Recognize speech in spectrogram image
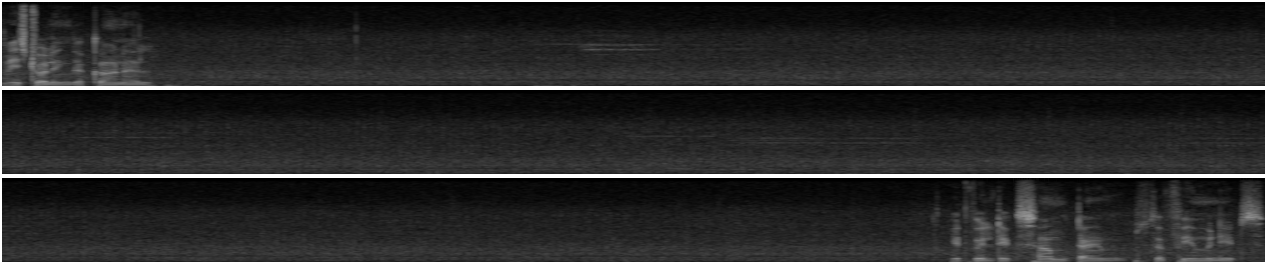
installing the kernel. It will take some time a few minutes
